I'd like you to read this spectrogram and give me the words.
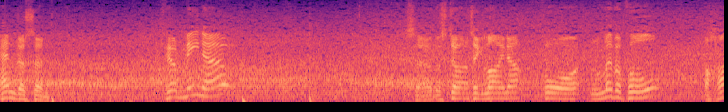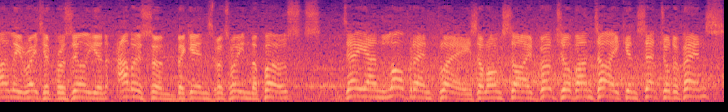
Henderson. Firmino. So the starting lineup for Liverpool. The highly rated Brazilian Alisson begins between the posts. Dejan Lovren plays alongside Virgil van Dijk in central defence.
